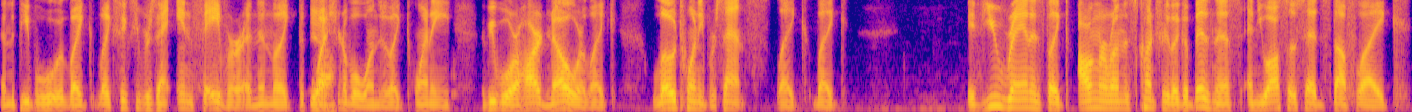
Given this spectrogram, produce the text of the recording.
and the people who are like like sixty percent in favor, and then like the Yeah. questionable ones are like twenty. The people who are hard no are like low twenty percents. Like like if you ran as like I'm gonna run this country like a business, and you also said stuff like,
